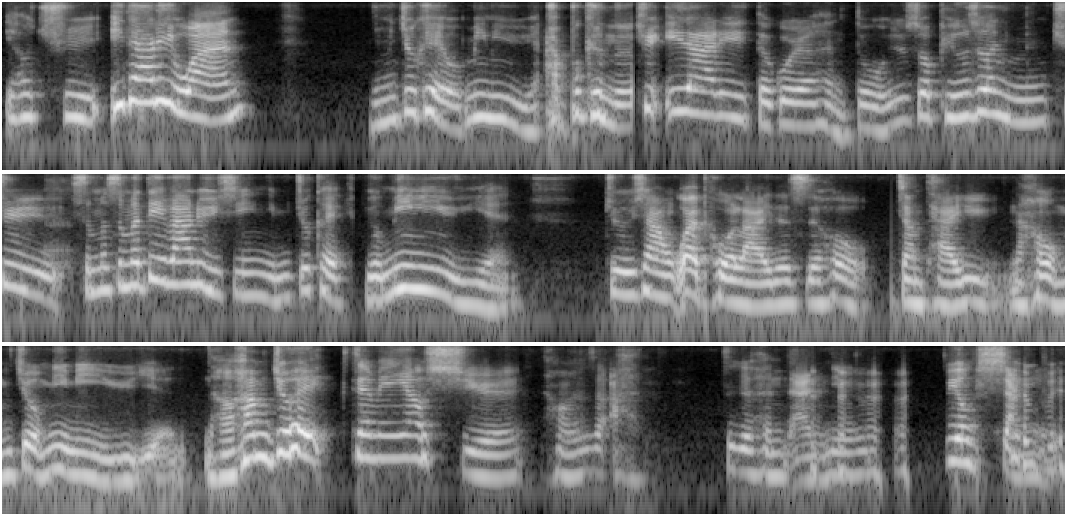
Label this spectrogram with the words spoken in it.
要去意大利玩。”你们就可以有秘密语言啊？不可能，去意大利德国人很多，就是说，比如说你们去什么什么地方旅行，你们就可以有秘密语言，就像外婆来的时候讲台语，然后我们就有秘密语言，然后他们就会在那边要学，然后就说啊，这个很难，你们不用想，不 用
